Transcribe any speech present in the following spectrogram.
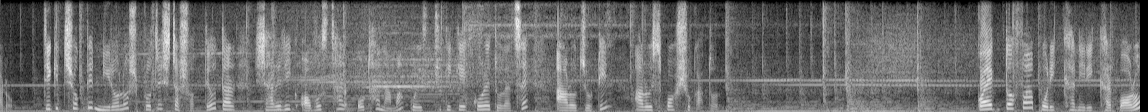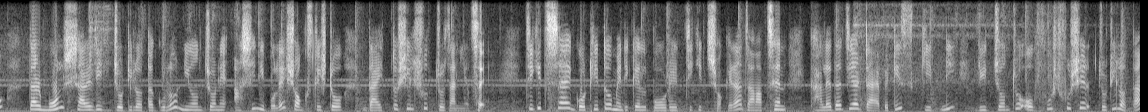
আরও। চিকিৎসকদের নিরলস প্রচেষ্টা সত্ত্বেও তার শারীরিক অবস্থার ওঠানামা পরিস্থিতিকে করে তুলেছে আরও জটিল, আরও স্পর্শকাতর। কয়েক দফা পরীক্ষা নিরীক্ষার পরও তার মূল শারীরিক জটিলতাগুলো নিয়ন্ত্রণে আসেনি বলে সংশ্লিষ্ট দায়িত্বশীল সূত্র জানিয়েছে। চিকিৎসায় গঠিত মেডিকেল বোর্ডের চিকিৎসকেরা জানাচ্ছেন, খালেদা জিয়ার ডায়াবেটিস, কিডনি, হৃদযন্ত্র ও ফুসফুসের জটিলতা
